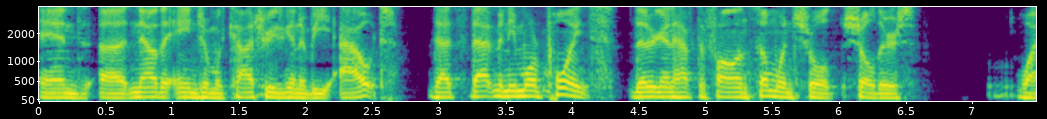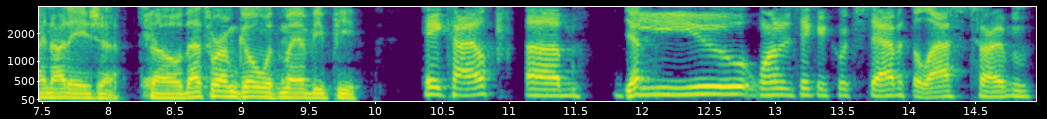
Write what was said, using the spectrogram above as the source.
And uh, now that Angel McCoughtry is going to be out, that's that many more points that are going to have to fall on someone's shoulders. Why not A'ja? So that's where I'm going with my MVP. Hey Kyle, um, Yep. do you want to take a quick stab at the last time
